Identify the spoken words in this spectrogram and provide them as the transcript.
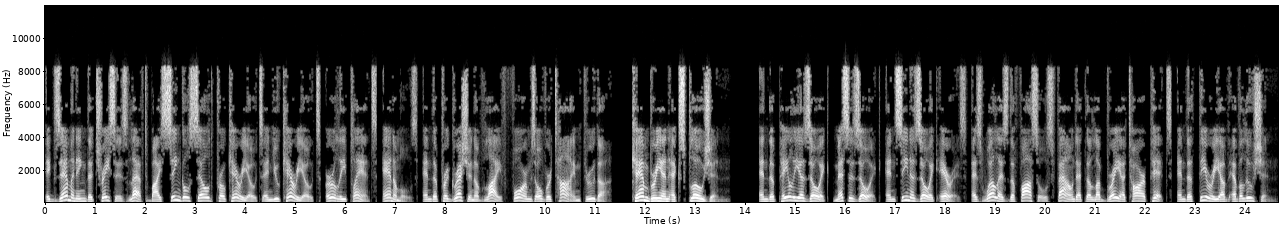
examining the traces left by single-celled prokaryotes and eukaryotes, early plants, animals, and the progression of life forms over time through the Cambrian explosion and the Paleozoic, Mesozoic, and Cenozoic eras, as well as the fossils found at the La Brea tar pits, and the theory of evolution.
